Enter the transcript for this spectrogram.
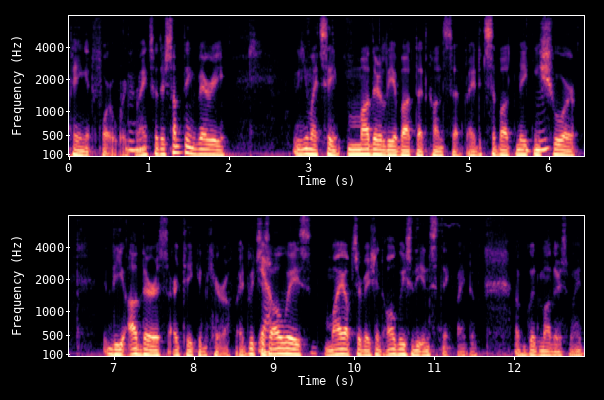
paying it forward, right? So there's something very you might say motherly about that concept, right? It's about making sure the others are taken care of, right? Which is Mm-hmm. Always my observation, always the instinct, right, of, of good mothers, right?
